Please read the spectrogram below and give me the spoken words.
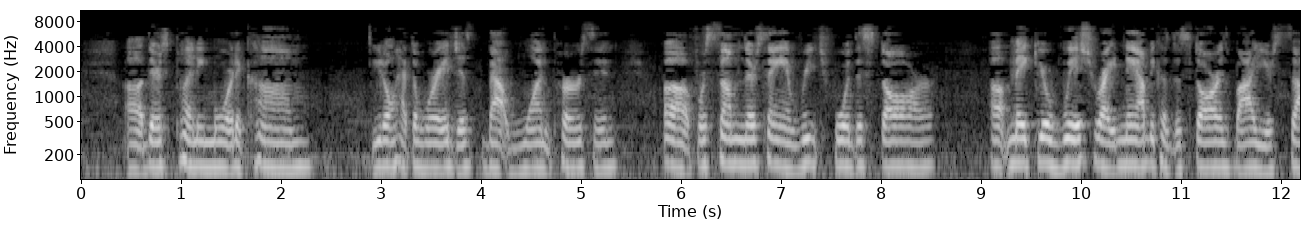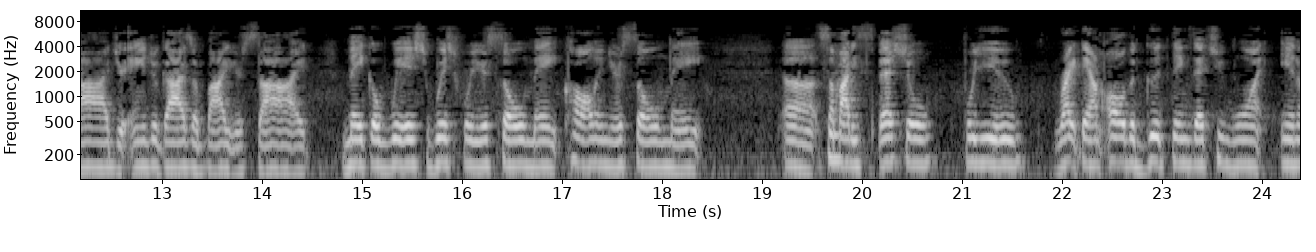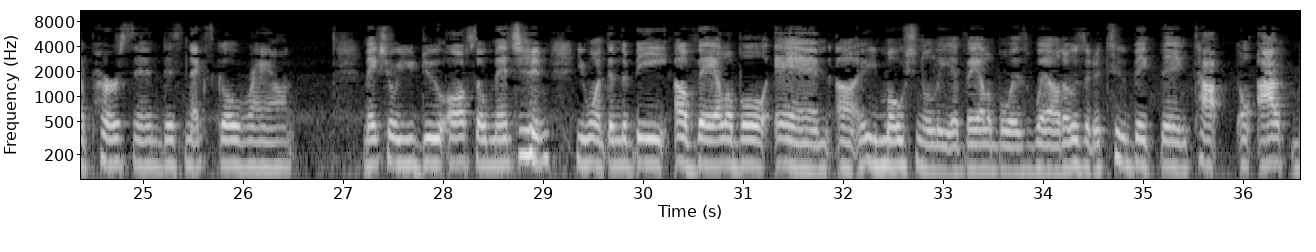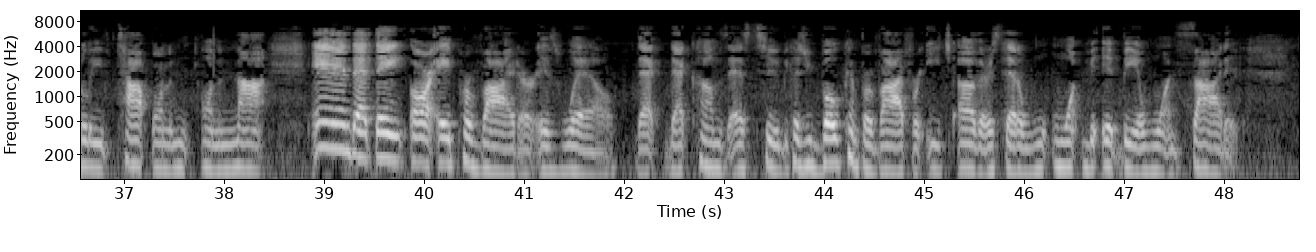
Uh, there's plenty more to come. You don't have to worry just about one person. Uh, for some, they're saying reach for the star. Uh, make your wish right now because the star is by your side. Your angel guides are by your side. Make a wish. Wish for your soulmate. Call in your soulmate. Uh, somebody special for you. Write down all the good things that you want in a person this next go round. Make sure you do also mention you want them to be available and uh, emotionally available as well. Those are the two big things. Top, I believe, top on the, on the knot, and that they are a provider as well. That that comes as two because you both can provide for each other instead of one, it being one sided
